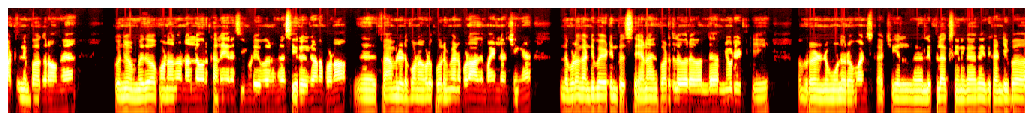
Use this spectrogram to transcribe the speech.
ஆட்டிலையும் பார்க்குறவங்க கொஞ்சம் மெதுவாக போனாலும் நல்ல ஒரு கலையை ரசிக்கக்கூடிய ஒரு ரசிகர்களுக்கான படம். ஃபேமிலியோட போனால் கூட பொறுமையான படம் அதை மைண்டில் வச்சுங்க. இந்த படம் கண்டிப்பாக எயிட்டின் ப்ளஸ் ஏன்னா இந்த படத்தில் வர அந்த நியூடிட்டி அப்புறம் ரெண்டு மூணு ரொமான்ஸ் காட்சிகள் லிப்லாக் சீனுக்காக இது கண்டிப்பாக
